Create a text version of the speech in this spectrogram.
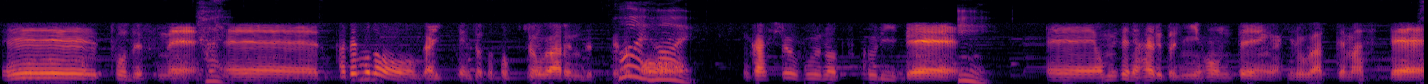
えーとですね、はい、えー、建物が一点ちょっと特徴があるんですけども、はいはい合掌風の作りで、ええ。ー、お店に入ると日本庭園が広がってまして、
